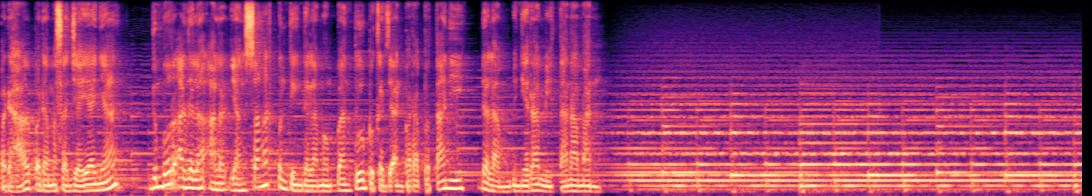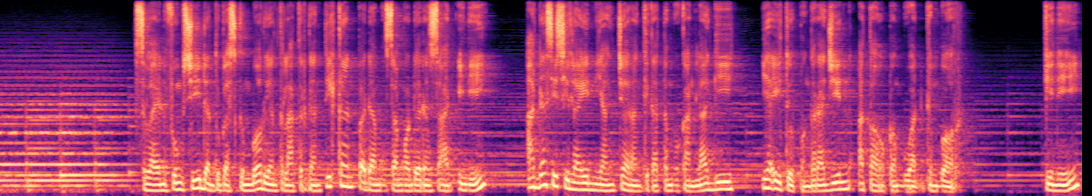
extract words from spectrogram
Padahal pada masa jayanya, gembor adalah alat yang sangat penting dalam membantu pekerjaan para petani dalam menyirami tanaman. Selain fungsi dan tugas gembor yang telah tergantikan pada masa modern saat ini, ada sisi lain yang jarang kita temukan lagi, yaitu pengrajin atau pembuat gembor. Kini,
